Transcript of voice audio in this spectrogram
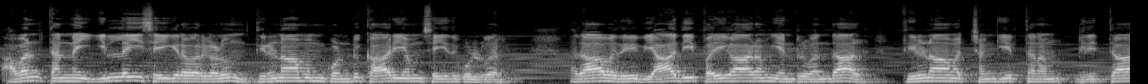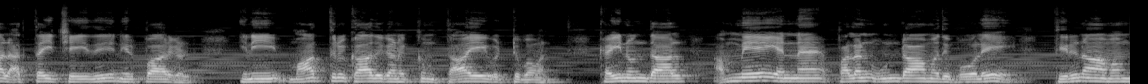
அவன் தன்னை இல்லை செய்கிறவர்களும் திருநாமம் கொண்டு காரியம் செய்து கொள்வர். அதாவது வியாதி பரிகாரம் என்று வந்தால் திருநாமச் சங்கீர்த்தனம் விதித்தால் அத்தை செய்து நிற்பார்கள். இனி மாத்ரு காதுகனுக்கும் தாயை வெட்டுபவன். கை நொந்தால் அம்மே என்ன பலன் உண்டாமது போலே திருநாமம்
